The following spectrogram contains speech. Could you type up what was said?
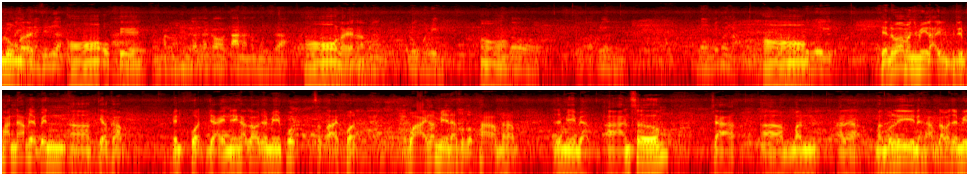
ำรุงอะไรไขมันในเส้นเลือดอ๋อโอเคไขมันในเส้นเลือดแล้วก็ต้านอนุมูลอิสระอ๋ออะไรอะเรื่องโรคมะเร็งอ๋อ แล้วก็เกี่ยวกับเรื่องนอนไม่ค่อยหลับอ๋อ เลยเห็นได้ว่ามันจะมีหลายผลิตภัณฑ์นะครับจะเป็นเอ่อเกี่ยวกับเป็นขวดใหญ่นี่ครับแล้วก็จะมีพวกสไตล์ขวดวายก็มีนะสุขภาพนะครับแล้วจะมีแบบอาหารเสริม จากอ่ามันอะไรอะมันเบอรี่นะครับแล้วก็จะมี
